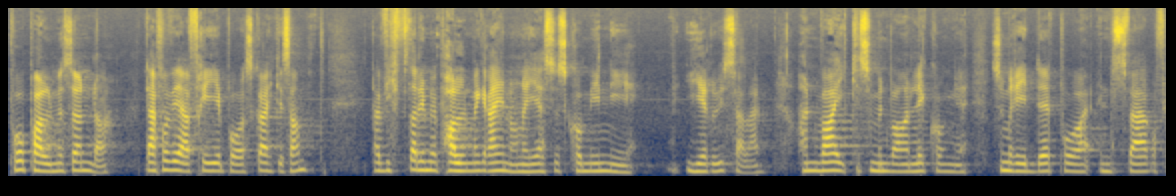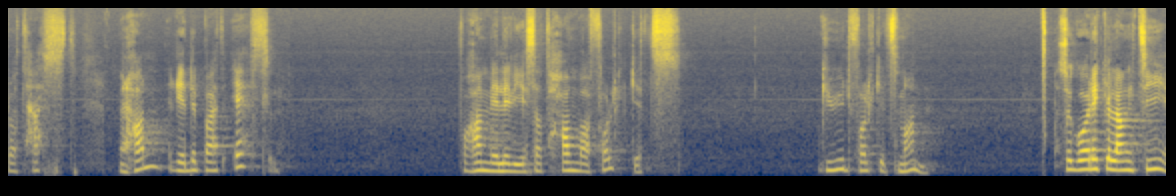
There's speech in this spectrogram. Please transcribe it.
På palmesøndag. Derfor vi er frie påska. ikke sant? Da vifta de med palmegreiner når Jesus kom inn i Jerusalem. Han var ikke som en vanlig konge som ridde på en svær og flott hest. Men han ridde på et esel. For han ville vise at han var folkets Gud, folkets mann. Så går det ikke lang tid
